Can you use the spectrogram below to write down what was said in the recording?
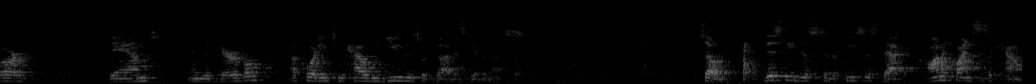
or damned in the parable according to how we use what God has given us. So, this leads us to the thesis that, on Aquinas' account,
